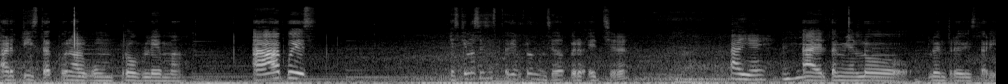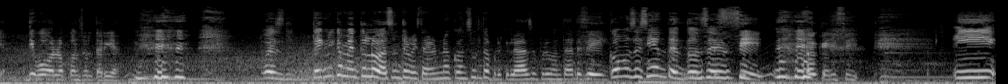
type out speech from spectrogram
artista con algún problema. Ah, pues, es que no sé si está bien pronunciado, pero Ed Sheeran. Ay, ay. ujú. a él también lo, lo entrevistaría. Digo, lo consultaría. Pues técnicamente lo vas a entrevistar en una consulta porque le vas a preguntar Sí. cómo se siente. Entonces, Sí, ok, sí. Y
